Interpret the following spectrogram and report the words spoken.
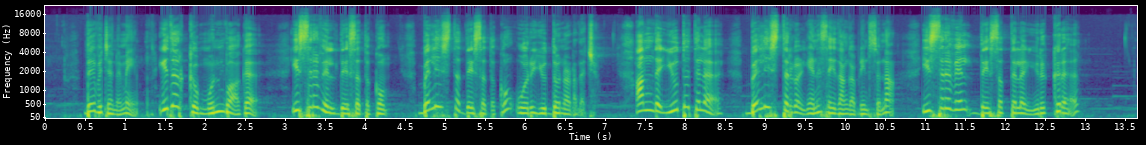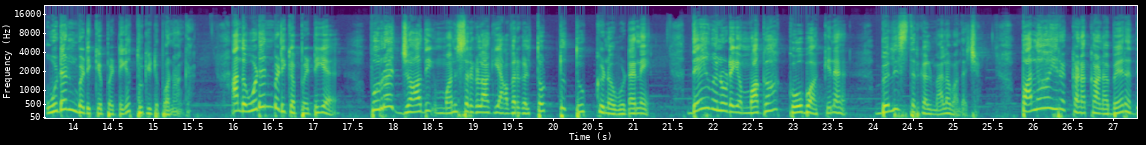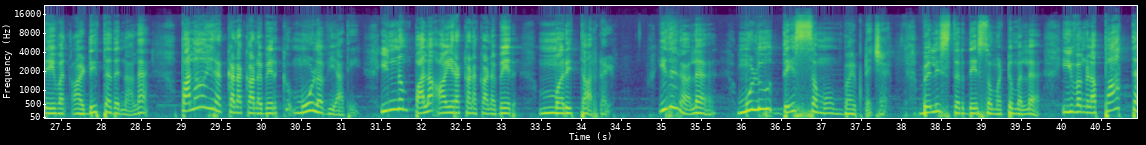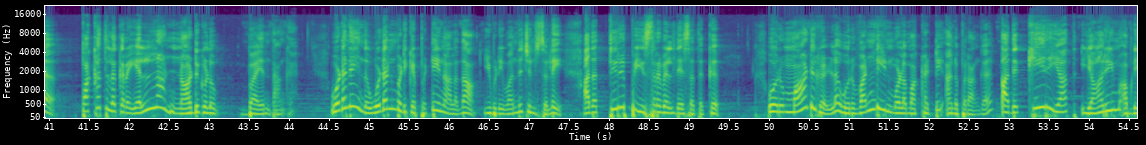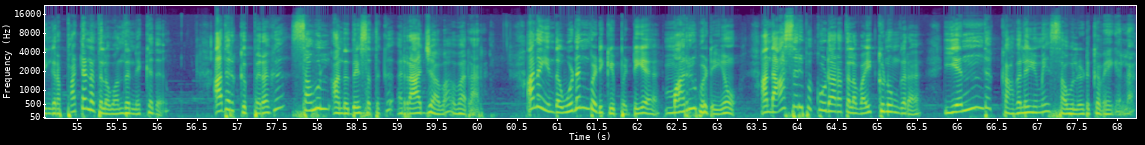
தேவஜனமே இதற்கு முன்பாக இஸ்ரவேல் தேசத்துக்கும் பெலிஸ்த தேசத்துக்கும் ஒரு யுத்தம் நடந்துச்சு. அந்த யுத்தத்தில் பெலிஸ்தர்கள் என்ன செய்தாங்க அப்படின்னு சொன்னால் இஸ்ரவேல் தேசத்தில் இருக்கிற உடன்படிக்கை பெட்டியை தூக்கிட்டு போனாங்க. அந்த உடன்படிக்கை பெட்டியை புற ஜாதி மனுஷர்களாகிய அவர்கள் தொட்டு தூக்கின உடனே தேவனுடைய மகா கோபாக்கின பெலிஸ்தர்கள் மேலே வந்துச்சு. பலாயிரக்கணக்கான பேரை தேவன் அடித்ததுனால பலாயிரக்கணக்கான பேருக்கு மூலவியாதி இன்னும் பல ஆயிரக்கணக்கான பேர் மறித்தார்கள் இதனால முழு தேசமும் பயப்பட்டுச்சு. பெலிஸ்தர் தேசம் மட்டுமல்ல இவங்களை பார்த்த பக்கத்தில் இருக்கிற எல்லா நாடுகளும் பயந்தாங்க. உடனே இந்த உடன்படிக்கை பெட்டினால தான் இப்படி வந்துச்சுன்னு சொல்லி அதை திருப்பி இஸ்ரவேல் தேசத்துக்கு ஒரு மாடுகளில் ஒரு வண்டியின் மூலமாக கட்டி அனுப்புகிறாங்க அது கீரியாத் யாரீம் அப்படிங்கிற பட்டணத்தில் வந்து நிற்குது அதற்கு பிறகு சவுல் அந்த தேசத்துக்கு ராஜாவாக வர்றார். ஆனால் இந்த உடன்படிக்கை பெட்டிய மறுபடியும் அந்த ஆசரிப்பு கூடாரத்தில் வைக்கணுங்கிற எந்த கவலையுமே சவுல் எடுக்கவே இல்லை.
